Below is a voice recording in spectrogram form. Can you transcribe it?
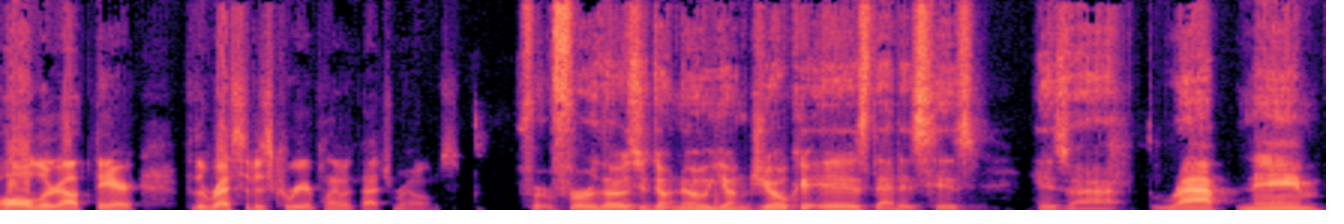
baller out there for the rest of his career playing with Patrick Mahomes. For for those who don't know who Young Joka is, that is his his uh, rap name.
